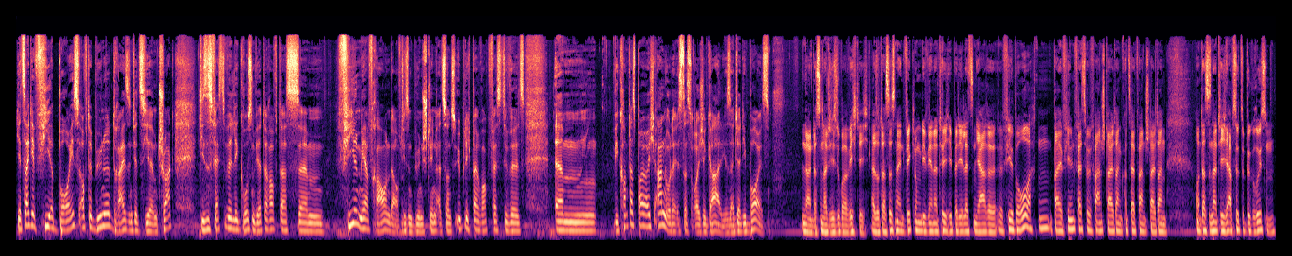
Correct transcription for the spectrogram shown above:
jetzt seid ihr vier Boys auf der Bühne, drei sind jetzt hier im Truck. Dieses Festival legt großen Wert darauf, dass ähm, viel mehr Frauen da auf diesen Bühnen stehen als sonst üblich bei Rockfestivals. Ähm, wie kommt das bei euch an oder ist das euch egal? Ihr seid ja die Boys. Nein, das ist natürlich super wichtig. Also das ist eine Entwicklung, die wir natürlich über die letzten Jahre äh, viel beobachten bei vielen Festivalveranstaltern, Konzertveranstaltern. Und das ist natürlich absolut zu begrüßen.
